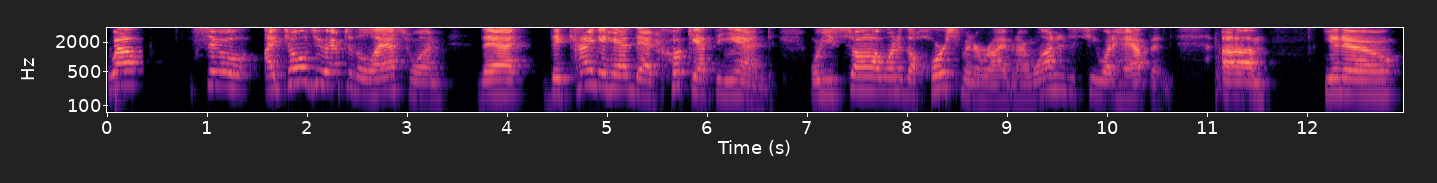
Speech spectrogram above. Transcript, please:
Well, so I told you after the last one that they kind of had that hook at the end where you saw one of the horsemen arrive, and I wanted to see what happened. Um, you know,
